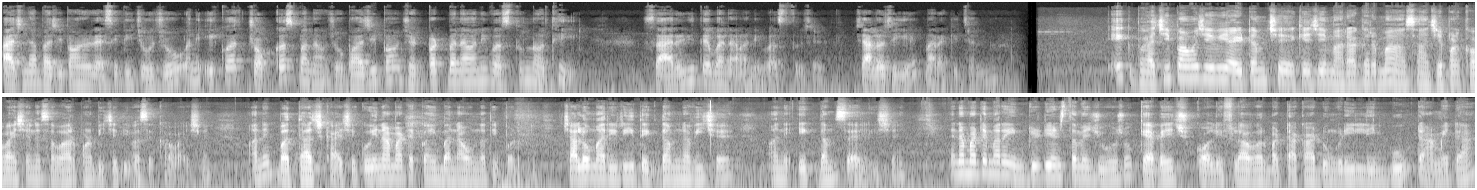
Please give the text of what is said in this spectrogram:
આજના ભાજીપાઉંની રેસીપી જોજો અને એકવાર ચોક્કસ બનાવજો. ભાજીપાઉં ઝટપટ બનાવવાની વસ્તુ નથી, સારી રીતે બનાવવાની વસ્તુ છે. ચાલો જઈએ મારા કિચનમાં. એક ભાજીપાઉં જ એવી આઈટમ છે કે જે મારા ઘરમાં સાંજે પણ ખવાય છે અને સવાર પણ બીજે દિવસે ખવાય છે અને બધા જ ખાય છે. કોઈના માટે કંઈ બનાવવું નથી પડતું. ચાલો, મારી રીત એકદમ નવી છે અને એકદમ સહેલી છે. એના માટે મારા ઇન્ગ્રીડિયન્ટ્સ તમે જુઓ છો. કેબેજ કોલીફ્લાવર બટાકા, ડુંગળી, લીંબુ, ટામેટાં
